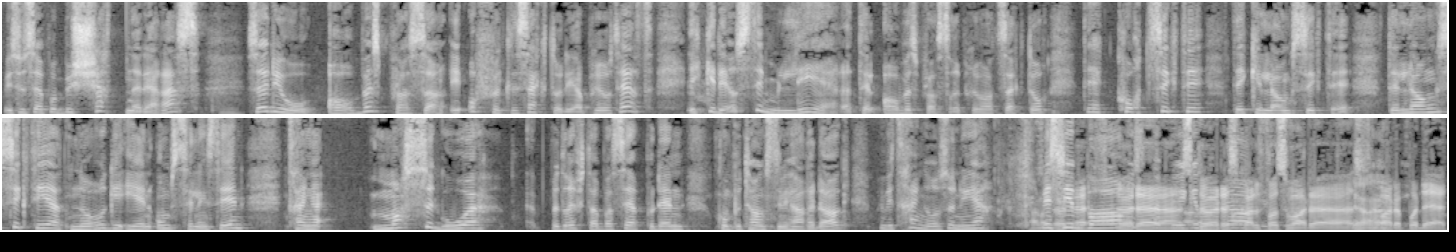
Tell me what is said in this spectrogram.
Hvis du ser på budsjettene deres, så er det jo arbeidsplasser i offentlig sektor sektor de har prioritert. Ikke det å stimulere til arbeidsplasser i privat sektor. Det er kortsiktig, det er ikke langsiktig. Det langsiktige er at Norge i en omstillingstid trenger masse gode bedrifter basert på den kompetansen vi har i dag, men vi trenger også nye. Hvis vi bare skal bygge Støre skal få svare, svare på det.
